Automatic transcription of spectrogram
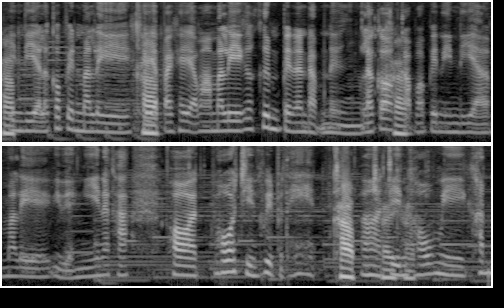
ครับอินเดียแล้วก็เป็นมาเลขครับยับไปขยับมามาเลก็ขึ้นเป็นอันดับหนึ่งแล้วก็ครับกลับมาเป็นอินเดียมาเลอยู่อย่างนี้นะคะ พอเพราะว่าจีนเขาปิดประเทศครับอ่าใช่จีนครับเขามีขั้น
